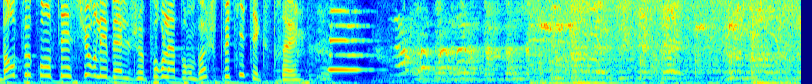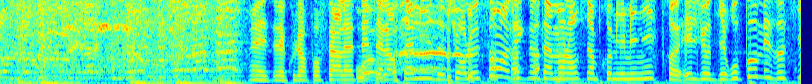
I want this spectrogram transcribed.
bah, on peut compter sur les Belges pour la bamboche. Petit extrait. Ouais, c'est la couleur pour faire la fête. Alors ça mise sur le son avec notamment l'ancien Premier ministre Elio Di Rupo, mais aussi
